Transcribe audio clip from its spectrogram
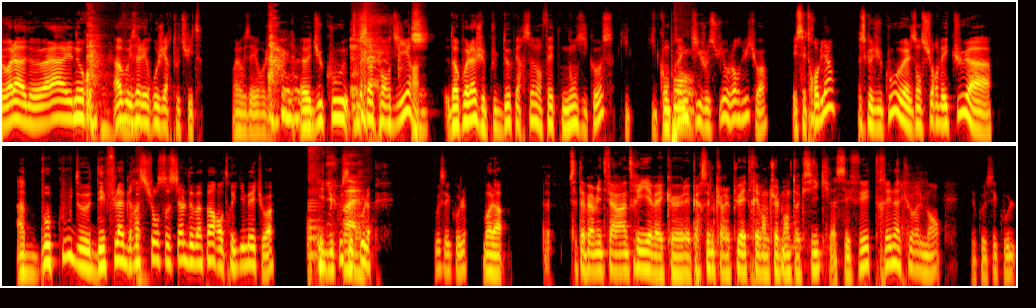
voilà, de, voilà, et ne rou- Ah, vous allez rougir tout de suite. Voilà, vous allez rougir. Euh, du coup, tout ça pour dire. Donc voilà, j'ai plus que deux personnes en fait non zikos qui, qui comprennent Oh. qui je suis aujourd'hui, tu vois. Et c'est trop bien parce que du coup, elles ont survécu à, à beaucoup de déflagrations sociales de ma part entre guillemets, tu vois. Et du coup, c'est Ouais. cool. Du coup, c'est cool. Voilà, Ça t'a permis de faire un tri avec euh, les personnes qui auraient pu être éventuellement toxiques. ça s'est fait très naturellement. Du coup, c'est cool.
